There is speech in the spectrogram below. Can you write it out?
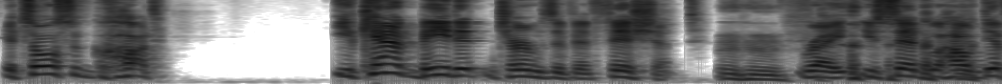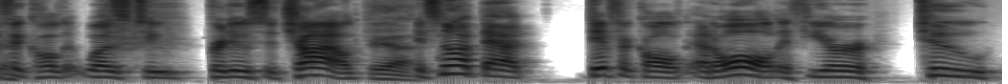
it's also got you can't beat it in terms of efficient, hmm right? You said how difficult it was to produce a child. Yeah. It's not that difficult at all if you're two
